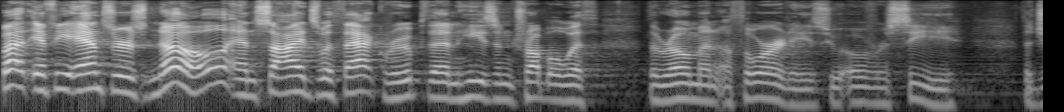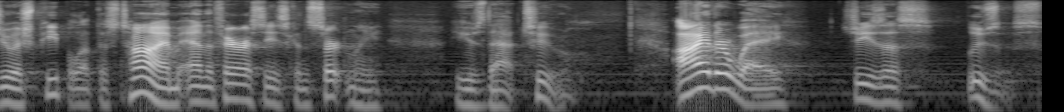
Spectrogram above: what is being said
But if he answers no and sides with that group, then he's in trouble with the Roman authorities who oversee the Jewish people at this time, and the Pharisees can certainly use that too. Either way, Jesus loses.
